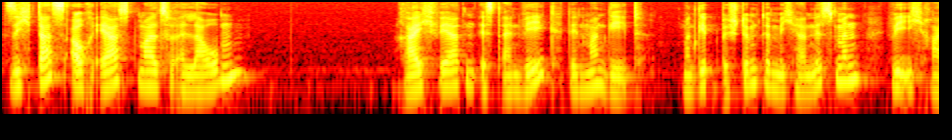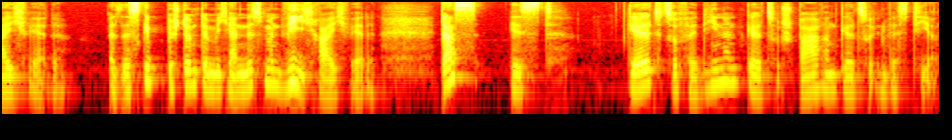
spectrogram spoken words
Sich das auch erst mal zu erlauben, reich werden ist ein Weg, den man geht. Man gibt bestimmte Mechanismen, wie ich reich werde. Also es gibt bestimmte Mechanismen, wie ich reich werde. Das ist Geld zu verdienen, Geld zu sparen, Geld zu investieren.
